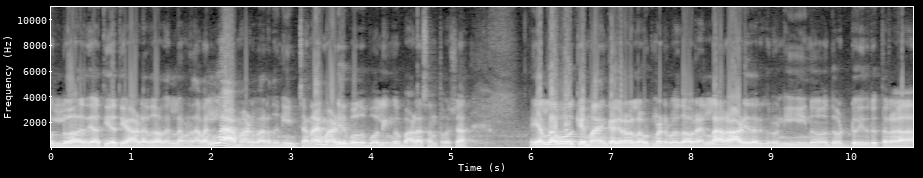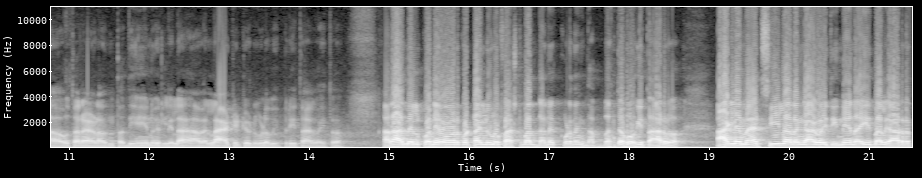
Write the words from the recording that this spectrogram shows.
ಫುಲ್ಲು ಅದು ಅತಿ ಅತಿ ಆಡೋದು, ಅವೆಲ್ಲ ಮಾಡೋದು. ಅವೆಲ್ಲ ಮಾಡಬಾರ್ದು. ನೀನು ಚೆನ್ನಾಗಿ ಮಾಡಿರ್ಬೋದು ಬೌಲಿಂಗು ಭಾಳ ಸಂತೋಷ. ಎಲ್ಲ ಓಕೆ ಮಯಾಂಕ್ ಅಗರ್ವಾಲ್ ಔಟ್ ಮಾಡಿರ್ಬೋದು. ಅವರೆಲ್ಲರೂ ಆಡಿದಾರೆ ಗುರು. ನೀನು ದೊಡ್ಡ ಇದ್ರ ಥರ ಅವತಾರ ಆಡೋವಂಥದ್ದು ಏನೂ ಇರಲಿಲ್ಲ. ಅವೆಲ್ಲ ಆ್ಯಟಿಟ್ಯೂಡ್ಗಳು ವಿಪರೀತ ಆಗೋಯ್ತು. ಅದಾದಮೇಲೆ ಕೊನೆ ಓವರ್ ಕೊಟ್ಟಾಗ್ಲೂ ಫಸ್ಟ್ ಬಾಲ್ ದನಕ್ಕೆ ಕೊಡ್ದಂಗೆ ದಬ್ಬ ಅಂತ ಆರು. ಆಗಲೇ ಮ್ಯಾಚ್ ಸೀಲ್ ಆದಂಗೆ ಆಗೋಯ್ತು. ಇನ್ನೇನು ಐದು ಬಾಲ್ಗೆ ಆರು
